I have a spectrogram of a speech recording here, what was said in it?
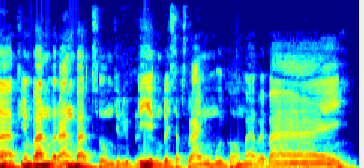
បាទខ្ញុំបានបារាំងបាទសូមជម្រាបលាកុំភ្លេច Subscribe មួយមួយផងបាទបាយបាយ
